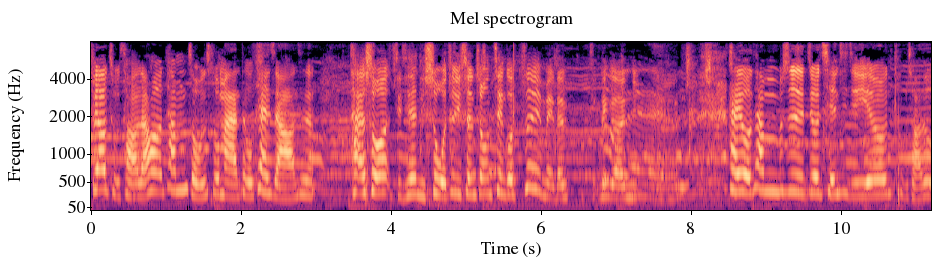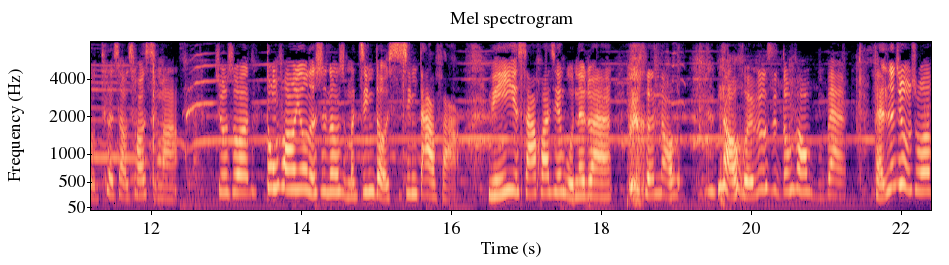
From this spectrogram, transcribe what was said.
非要吐槽，然后他们总是说嘛，我看一下啊，就是他还说姐姐你是我这一生中见过最美的那个女人。还有他们不是就前几集也有吐槽那种特效抄袭吗？就是说东方用的是那个什么筋斗吸星大法，云逸杀花千骨那段和脑 脑回路是东方不败。反正就是说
